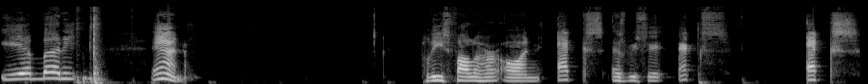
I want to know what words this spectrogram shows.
Yeah, buddy. And please follow her on X, as we say, X. X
